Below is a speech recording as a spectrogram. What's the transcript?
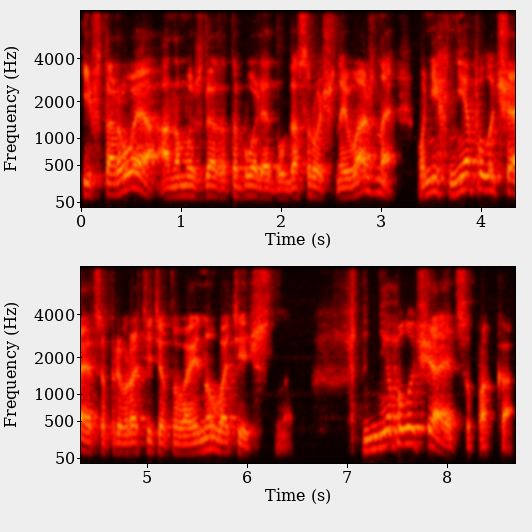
И второе, а на мой взгляд это более долгосрочное и важное, у них не получается превратить эту войну в отечественную. Не получается пока.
